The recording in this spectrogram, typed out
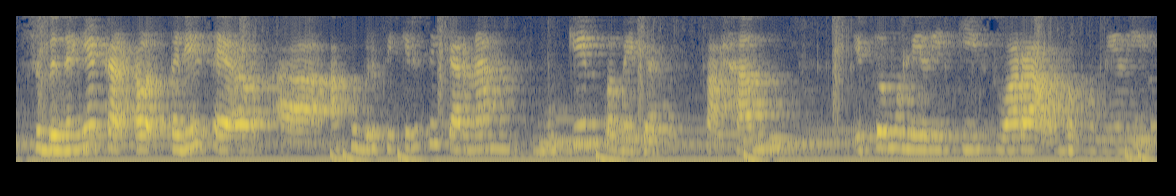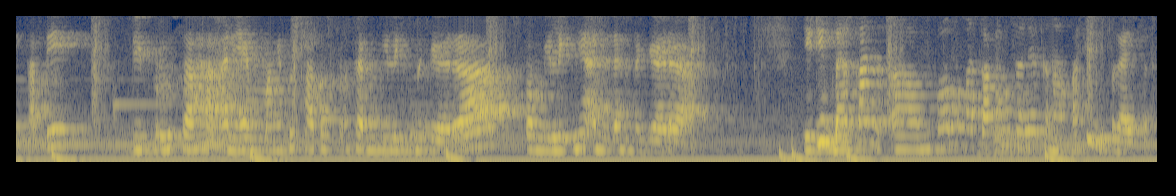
sebenarnya kalau tadi saya uh, aku berpikir sih karena mungkin pemegang saham itu memiliki suara untuk memilih tapi di perusahaan yang memang itu 100% milik negara pemiliknya adalah negara jadi bahkan um, kalau mengatakan misalnya kenapa sih di private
